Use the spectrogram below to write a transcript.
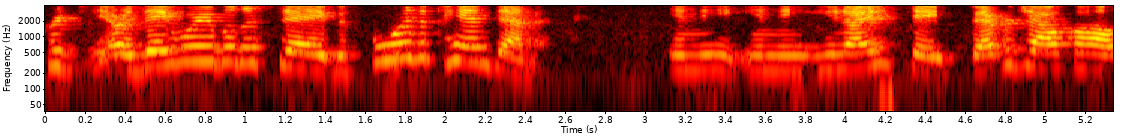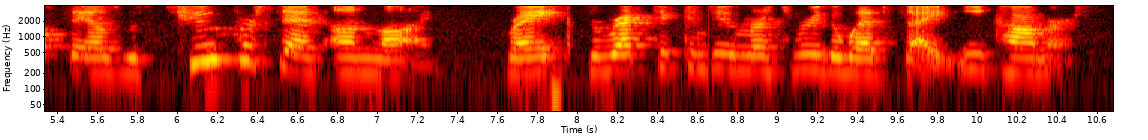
or they were able to say before the pandemic in the in the United States, beverage alcohol sales was two percent online, right, direct to consumer through the website, e-commerce.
